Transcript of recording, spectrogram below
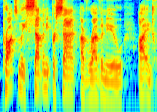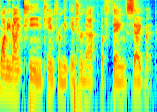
Approximately 70% of revenue uh, in 2019 came from the Internet of Things segment.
